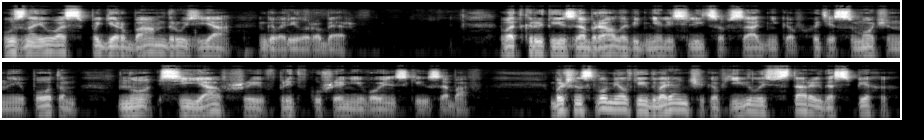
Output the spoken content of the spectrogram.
узнаю вас по гербам, друзья, — говорил Робер. В открытые забрала виднелись лица всадников, хоть и смоченные потом, но сиявшие в предвкушении воинских забав. Большинство мелких дворянчиков явилось в старых доспехах,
